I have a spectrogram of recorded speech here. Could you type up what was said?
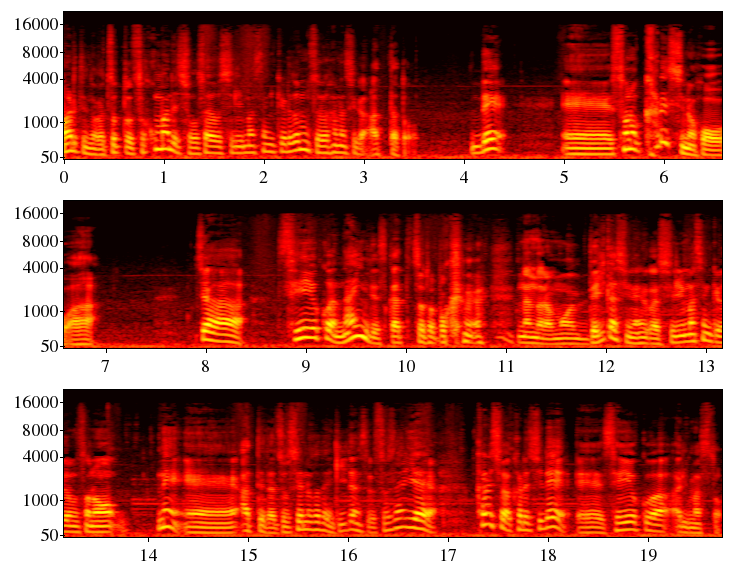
われてるのかちょっとそこまで詳細は知りませんけれどもそういう話があったと。でえー、その彼氏の方はじゃあ性欲はないんですか？ってちょっと僕 なんだろうもうデリカシーないのか知りませんけどもそのねえー、会ってた女性の方に聞いたんですよ。そしたらいやいや彼氏は彼氏で、えー、性欲はありますと。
